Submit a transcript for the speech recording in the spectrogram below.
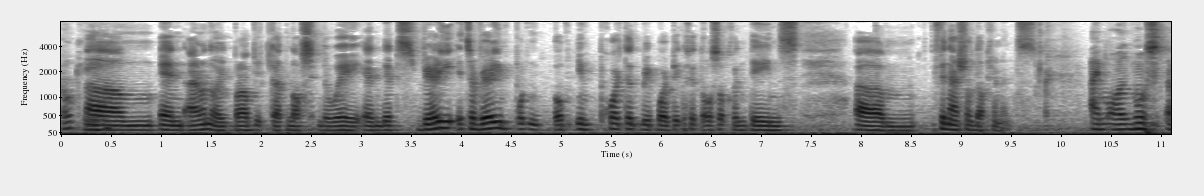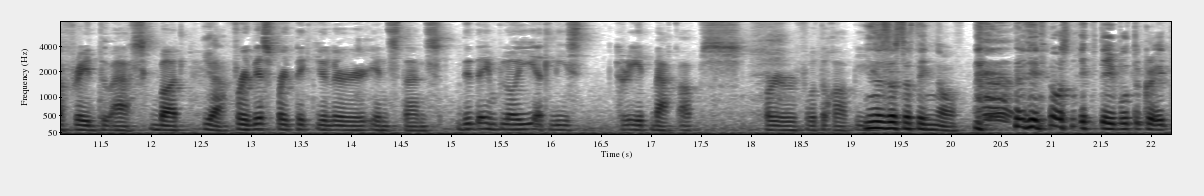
Okay. um, and I don't know, it probably got lost in the way. And it's very, it's a very important, important report because it also contains um, financial documents. I'm almost afraid to ask, but Yeah. for this particular instance, did the employee at least create backups or photocopies? You know, that's the thing. No, they wasn't able to create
